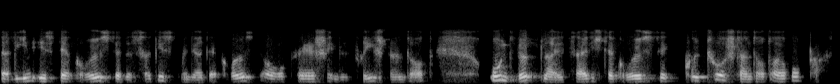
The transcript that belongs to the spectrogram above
Berlin ist der größte, das vergisst man ja, der größte europäische Industriestandort und wird gleichzeitig der größte Kulturstandort Europas.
